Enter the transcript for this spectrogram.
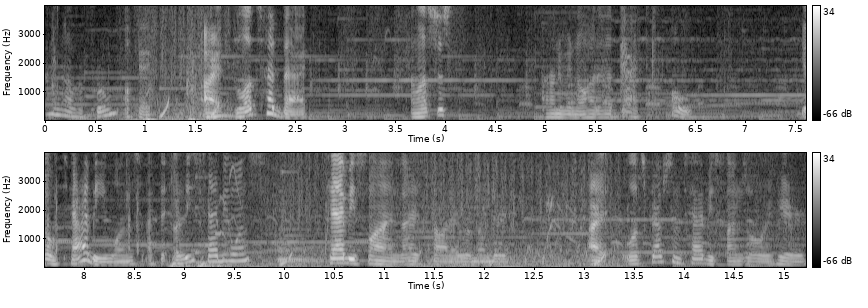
I don't have a room? Okay. Alright, let's head back. And let's just... I don't even know how to head back. Oh. Yo, tabby ones. I think Are these tabby ones? Tabby slimes. I thought I remembered. Alright, let's grab some tabby slimes while we're here.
